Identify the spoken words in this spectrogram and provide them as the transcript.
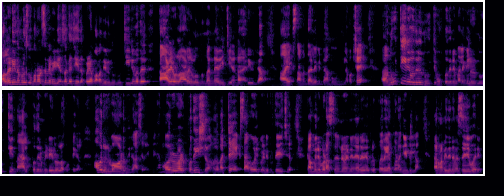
ഓൾറെഡി നമ്മൾ സൂപ്പർ നോട്ട്സിന്റെ വീഡിയോസ് ഒക്കെ ചെയ്തപ്പോഴേ പറഞ്ഞിരുന്നു നൂറ്റി ഇരുപത് താഴെയുള്ള ആളുകൾ ഒന്നും തന്നെ വെയിറ്റ് ചെയ്യേണ്ട കാര്യമില്ല. ആ എക്സാം എന്തായാലും കിട്ടാൻ പോകുന്നില്ല. പക്ഷേ നൂറ്റി ഇരുപതിനും നൂറ്റി മുപ്പതിനും അല്ലെങ്കിൽ ഒരു നൂറ്റി നാൽപ്പതിനും ഇടയിലുള്ള കുട്ടികൾ അവർ ഒരുപാട് നിരാശരായിപ്പോയി. കാരണം അവർ ഒരുപാട് പ്രതീക്ഷിച്ചതാണ് മറ്റേ എക്സാമുകൾക്ക് വേണ്ടി. പ്രത്യേകിച്ച് കമ്പനി ബോർഡ് അസിസ്റ്റന്റിന് വേണ്ടി നേരെ പ്രിപ്പയർ ചെയ്യാൻ തുടങ്ങിയിട്ടില്ല. കാരണം ഇതിന് മെസ്സേജ് വരും.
